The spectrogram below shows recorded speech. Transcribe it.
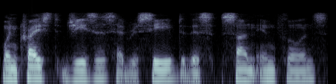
When Christ Jesus had received this sun influence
